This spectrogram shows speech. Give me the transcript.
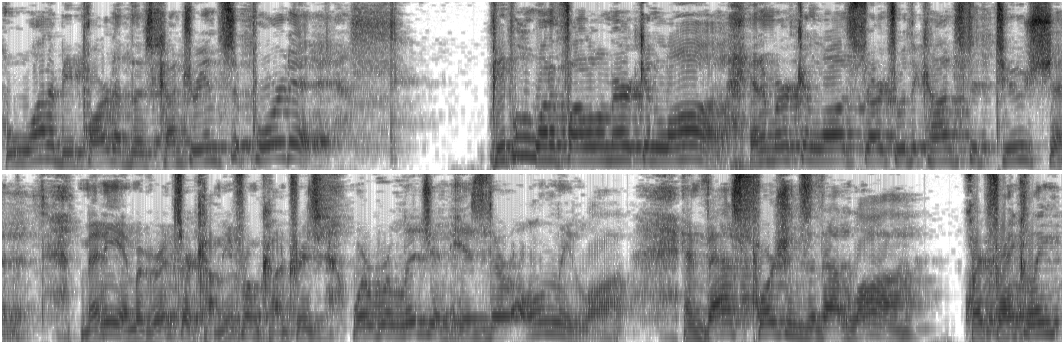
who want to be part of this country and support it. People who want to follow American law. And American law starts with the Constitution. Many immigrants are coming from countries where religion is their only law. And vast portions of that law, quite frankly,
